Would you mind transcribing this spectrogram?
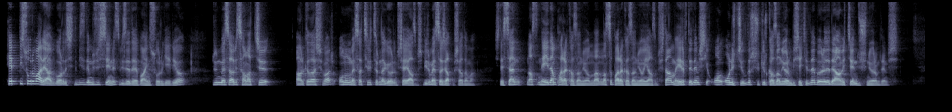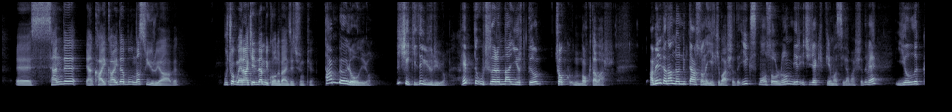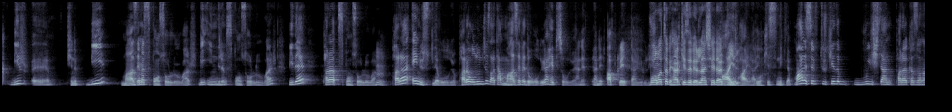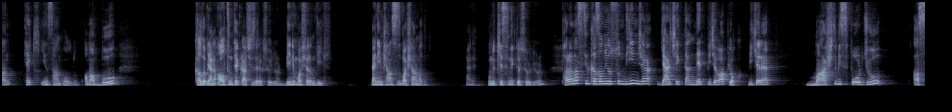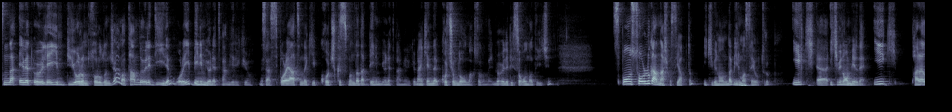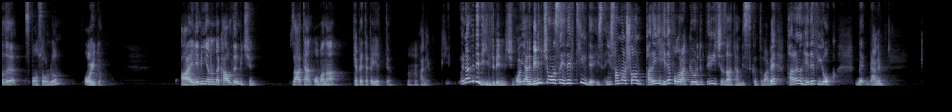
Hep bir soru var ya abi bu arada işte biz de müzisyeniz. Bize de hep aynı soru geliyor. Dün mesela bir sanatçı arkadaş var. Onun mesela Twitter'ında gördüm şey yazmış. Bir mesaj atmış adama. İşte sen nasıl neyden para kazanıyorsun lan? Nasıl para kazanıyorsun yazmış tamam mı? Herif de demiş ki "On- 13 yıldır şükür kazanıyorum bir şekilde. Böyle de devam edeceğini düşünüyorum demiş. Ee, sen de yani kaykayda bu nasıl yürüyor abi? Bu çok merak edilen bir konu bence çünkü. Tam böyle oluyor. Bir şekilde yürüyor. Hep de uçlarından yırttığım çok nokta var. Amerika'dan döndükten sonra ilki başladı. İlk sponsorluğum bir içecek firmasıyla başladı ve yıllık bir e, şimdi bir malzeme sponsorluğu var, bir indirim sponsorluğu var, bir de para sponsorluğu var. Hmm. Para en üst level oluyor. Para olunca zaten malzeme de oluyor, hepsi oluyor. Yani hani upgrade'ler gibi düşün. Bu ama tabii herkese verilen şeyler Hayır değil. hayır hayır bu. kesinlikle. Maalesef Türkiye'de bu işten para kazanan tek insan oldum. Ama bu kalıp yani altını tekrar çizerek söylüyorum. Benim başarım değil. Ben imkansız başarmadım. Yani bunu kesinlikle söylüyorum. Para nasıl kazanıyorsun deyince gerçekten net bir cevap yok. Bir kere maaşlı bir sporcu aslında evet öyleyim diyorum sorulunca ama tam da öyle değilim. Orayı benim yönetmem gerekiyor. Mesela spor hayatımdaki koç kısmında da benim yönetmem gerekiyor. Ben kendi koçum da olmak zorundayım. Öyle birisi olmadığı için. Sponsorluk anlaşması yaptım 2010'da bir masaya oturup. İlk e, 2011'de ilk paralı sponsorluğum oydu. Ailemin yanında kaldığım için zaten o bana tepe tepe yetti. Hı hı. Hani önemli de değildi benim için. O yani benim için orası hedef değildi. İns- İnsanlar şu an parayı hedef olarak gördükleri için zaten bir sıkıntı var ve paranın hedefi yok. Yani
